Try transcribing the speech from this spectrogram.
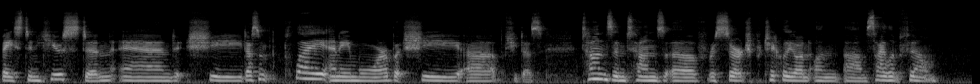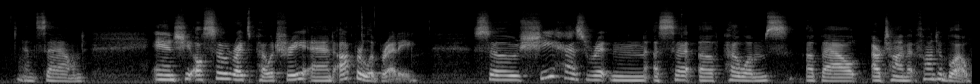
based in Houston, and she doesn't play anymore, but she uh, she does tons and tons of research, particularly on on um, silent film and sound. And she also writes poetry and opera libretti. So she has written a set of poems about our time at Fontainebleau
